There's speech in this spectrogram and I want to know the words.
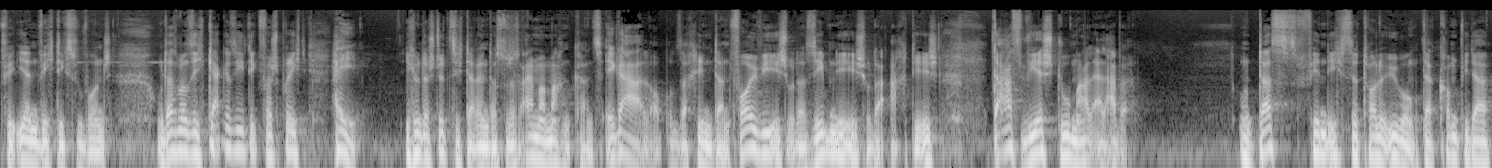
für ihren wichtigsten Wunsch. Und dass man sich gegenseitig verspricht, hey, ich unterstütze dich darin, dass du das einmal machen kannst. Egal, ob unser Kind dann voll wie ich oder sieben ist oder acht ist, das wirst du mal erleben. Und das finde ich eine tolle Übung. Da kommt wieder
